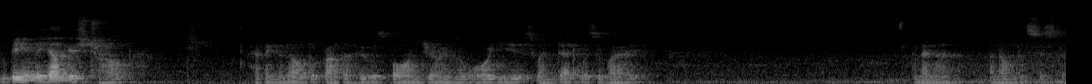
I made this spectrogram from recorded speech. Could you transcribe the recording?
And being the youngest child, having an older brother who was born during the war years when dad was away, and then a, an older sister.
